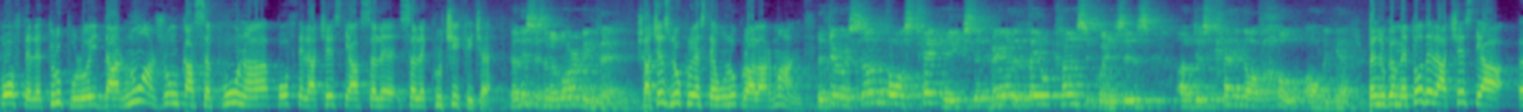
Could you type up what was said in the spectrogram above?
poftele trupului, dar nu ajung ca să pună poftele acestea să le, să le crucifice. Now, this is an alarming thing Și acest lucru este un lucru alarmant. that there are some false techniques that bear the fatal consequences of just cutting off hope altogether. Pentru că metodele acestea uh,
